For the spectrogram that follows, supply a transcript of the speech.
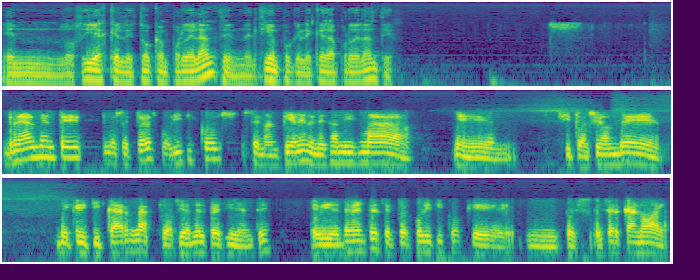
en los días que le tocan por delante, en el tiempo que le queda por delante? Realmente los sectores políticos se mantienen en esa misma eh, situación de, criticar la actuación del presidente. Evidentemente el sector político que mm, pues es cercano a la,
